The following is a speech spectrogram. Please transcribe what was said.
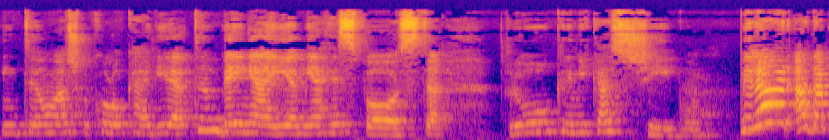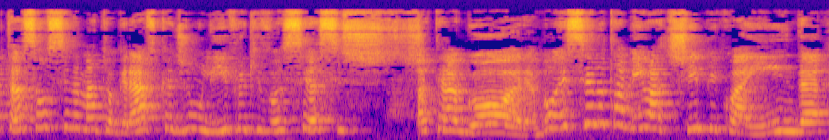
Então, acho que eu colocaria também aí a minha resposta pro Crime e Castigo. Melhor adaptação cinematográfica de um livro que você assistiu até agora. Bom, esse ano tá meio atípico ainda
